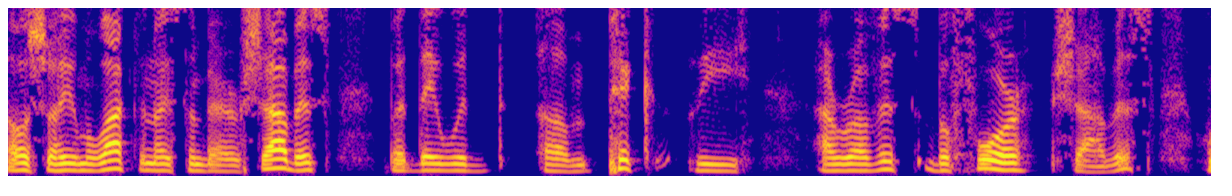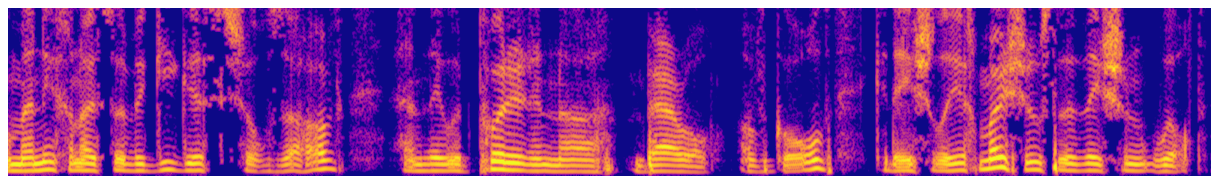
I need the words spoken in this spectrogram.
El shahu malak the nice of Shabbos, but they would um, pick the Aravis before Shabbos, and they would put it in a barrel of gold, so that they shouldn't wilt.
